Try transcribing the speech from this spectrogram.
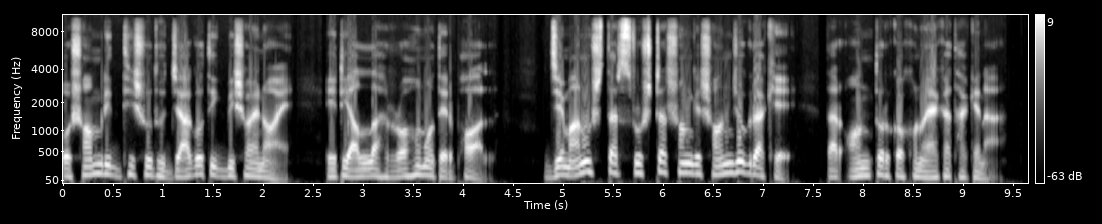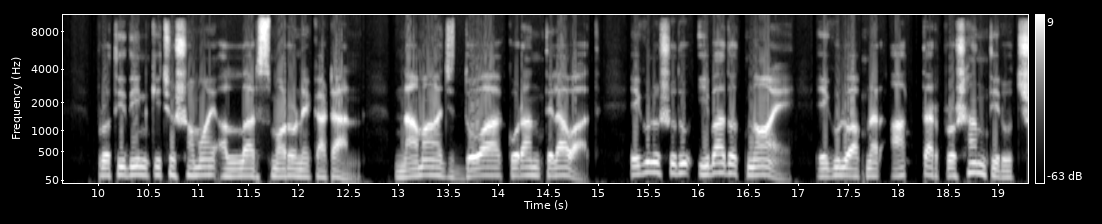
ও সমৃদ্ধি শুধু জাগতিক বিষয় নয়, এটি আল্লাহ রহমতের ফল। যে মানুষ তার স্রষ্টার সঙ্গে সংযোগ রাখে, তার অন্তর কখনো একা থাকে না। প্রতিদিন কিছু সময় আল্লাহর স্মরণে কাটান, নামাজ, দোয়া, কোরআন, তেলাওয়াত, এগুলো শুধু ইবাদত নয়, এগুলো আপনার আত্মার প্রশান্তির উৎস।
